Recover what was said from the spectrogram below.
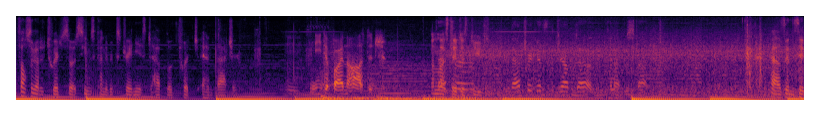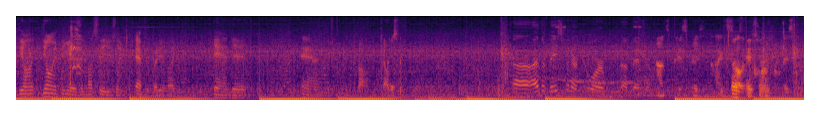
Well, they've also got a Twitch, so it seems kind of extraneous to have both Twitch and Thatcher. Hmm. Need to find the hostage. Unless they just use. Thatcher gets the job done. Cannot be stopped. I was gonna say the only the only thing is unless they use like everybody like Bandit and well Dumpster. Uh, either basement or, core uh, bedroom. No, it's basement. basement. I saw the basement. basement.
